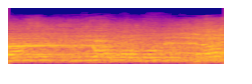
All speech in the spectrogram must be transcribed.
maar u, aber momentan.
